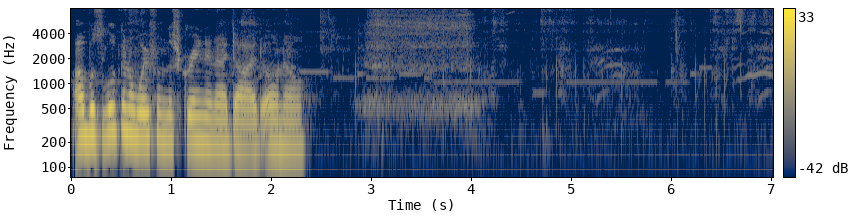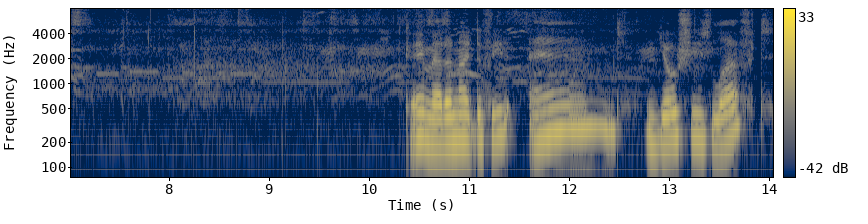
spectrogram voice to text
I was looking away from the screen and I died. Oh no. Okay, Meta Knight defeat and Yoshi's left.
